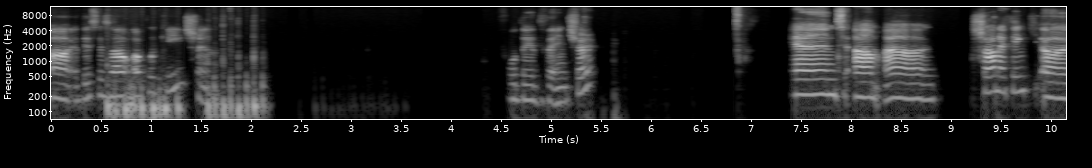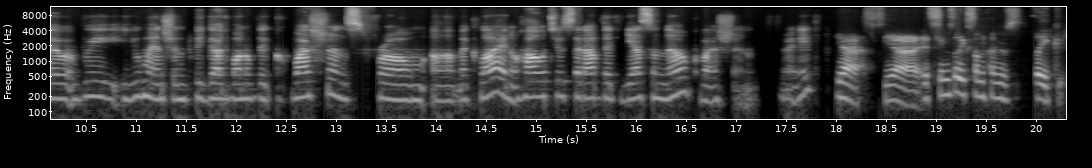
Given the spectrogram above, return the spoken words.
uh, this is our application for the adventure. And um, uh, Sean, I think uh, we you mentioned we got one of the questions from um, a client on how to set up that yes and no question, right? Yes, yeah. It seems like sometimes like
